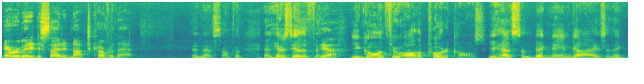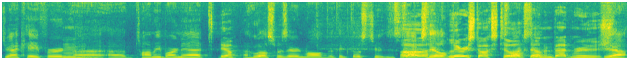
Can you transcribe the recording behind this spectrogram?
everybody decided not to cover that. Isn't that something? And here's the other thing. Yeah. You going through all the protocols. You had some big name guys. I think Jack Hayford, uh, uh, Tommy Barnett. Yep. Uh, who else was there involved? I think those two. Uh, Stockstill. Larry Stockstill, Stockstill. down in Baton Rouge. Yeah.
